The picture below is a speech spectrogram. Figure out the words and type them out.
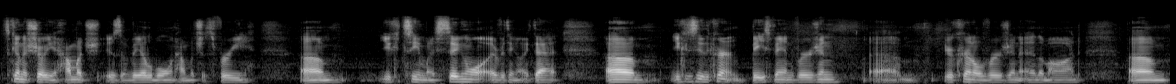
it's going to show you how much is available and how much is free. Um, you can see my signal, everything like that. Um, you can see the current baseband version, um, your kernel version, and the mod. Um,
